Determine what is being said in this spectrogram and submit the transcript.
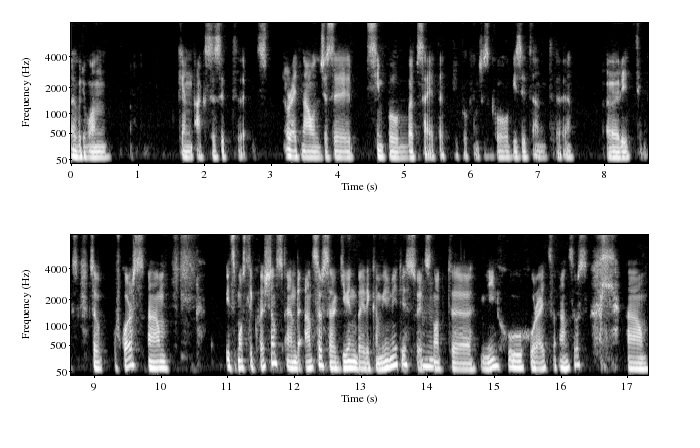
everyone can access it. It's right now just a simple website that people can just go visit and uh, uh, read things. So, of course, um, it's mostly questions and the answers are given by the community. So it's mm-hmm. not uh, me who, who writes answers. Um,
